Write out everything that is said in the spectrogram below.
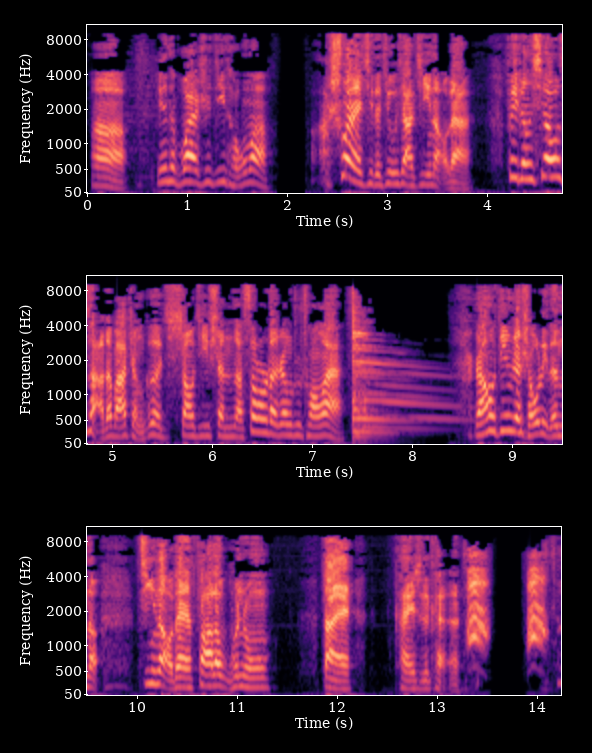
啊，因为他不爱吃鸡头嘛。啊！帅气的揪下鸡脑袋，非常潇洒的把整个烧鸡身子嗖的扔出窗外，然后盯着手里的脑鸡脑袋发了五分钟，再开始啃。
